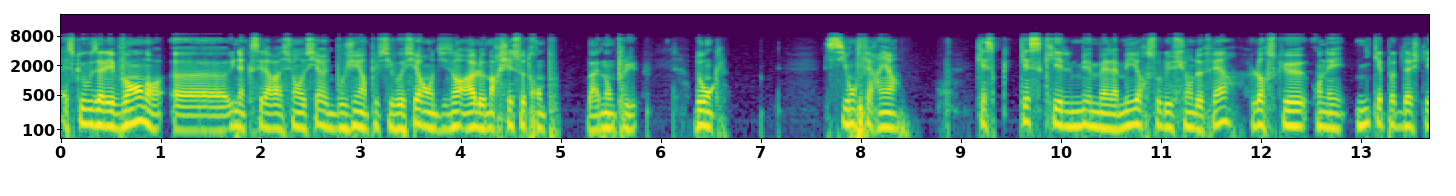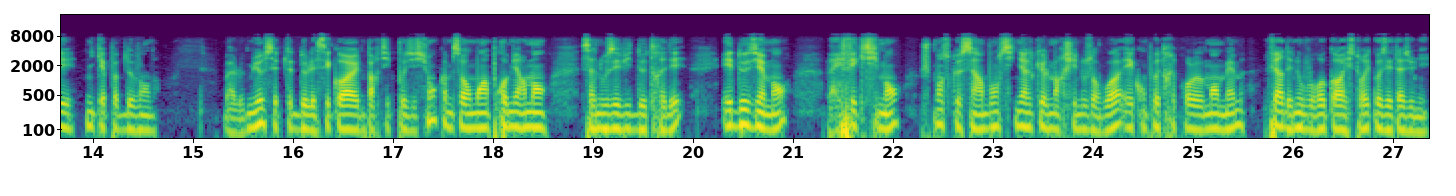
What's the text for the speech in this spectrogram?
Est-ce que vous allez vendre une accélération haussière, une bougie impulsive haussière en disant, ah le marché se trompe? Bah non plus. Donc, si on fait rien, qu'est-ce qui est la meilleure solution de faire lorsque on n'est ni capable d'acheter ni capable de vendre? Bah, Le mieux, c'est peut-être de laisser courir une partie de position. Comme ça, au moins, premièrement, ça nous évite de trader. Et deuxièmement, bah, effectivement, je pense que c'est un bon signal que le marché nous envoie et qu'on peut très probablement même faire des nouveaux records historiques aux États-Unis.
